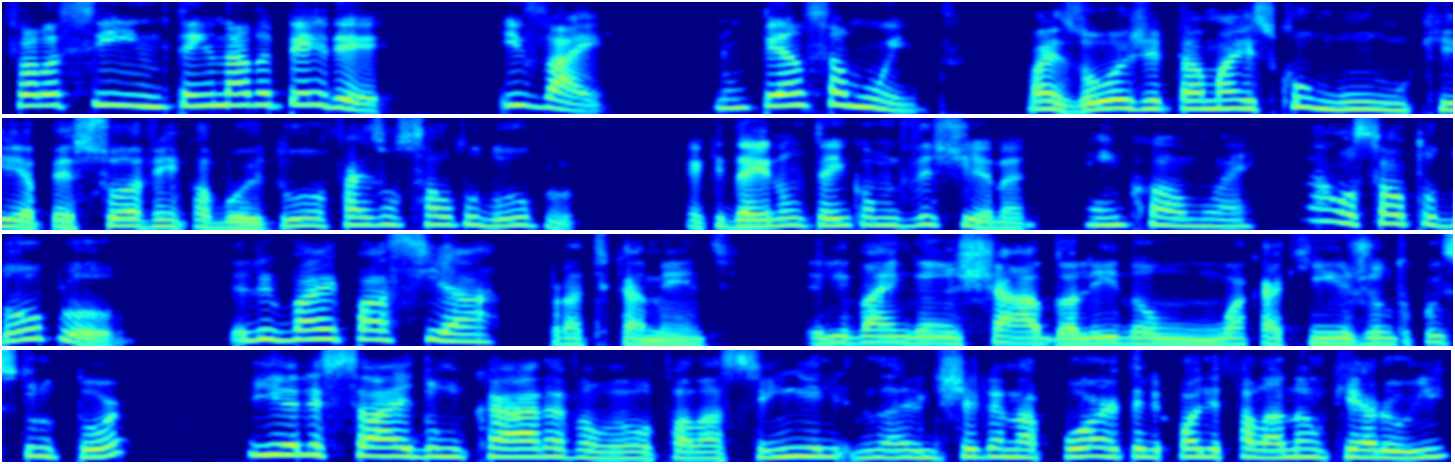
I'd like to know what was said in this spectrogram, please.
Fala assim, não tenho nada a perder. E vai. Não pensa muito. Mas hoje está mais comum que a pessoa vem para Boituva faz um salto duplo. É que daí não tem como desistir, né? Tem como, é. Não, o salto duplo, ele vai passear praticamente. Ele vai enganchado ali num macaquinho junto com o instrutor e ele sai de um cara, vamos falar assim, ele, ele chega na porta, ele pode falar não quero ir,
